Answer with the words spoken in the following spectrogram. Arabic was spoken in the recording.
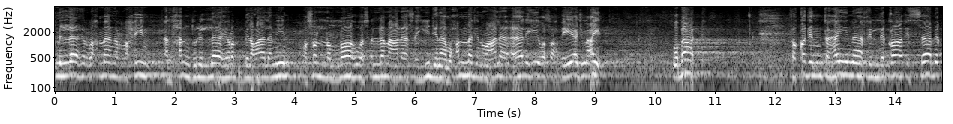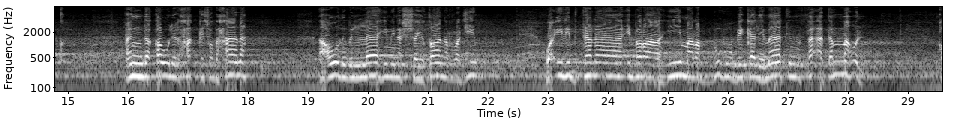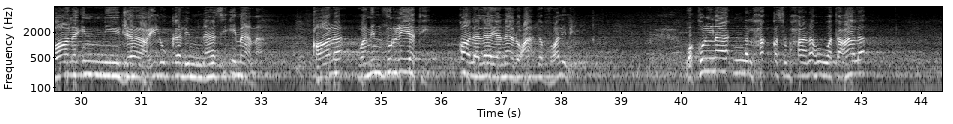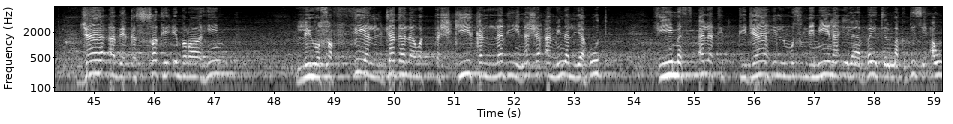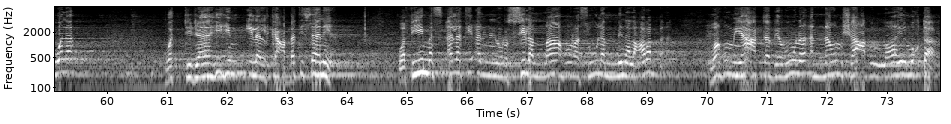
بسم الله الرحمن الرحيم. الحمد لله رب العالمين وصلى الله وسلم على سيدنا محمد وعلى آله وصحبه أجمعين. وبعد فقد انتهينا في اللقاء السابق عند قول الحق سبحانه أعوذ بالله من الشيطان الرجيم. وإذ ابتلى إبراهيم ربه بكلمات فأتمهن. قال إني جاعلك للناس إماما. قال ومن ذريتي. قال لا ينال عهد الظالمين. وقلنا إن الحق سبحانه وتعالى جاء بقصة إبراهيم ليصفي الجدل والتشكيك الذي نشأ من اليهود في مسألة اتجاه المسلمين إلى بيت المقدس أولا واتجاههم إلى الكعبة ثانيا وفي مسألة أن يرسل الله رسولا من العرب وهم يعتبرون أنهم شعب الله المختار.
